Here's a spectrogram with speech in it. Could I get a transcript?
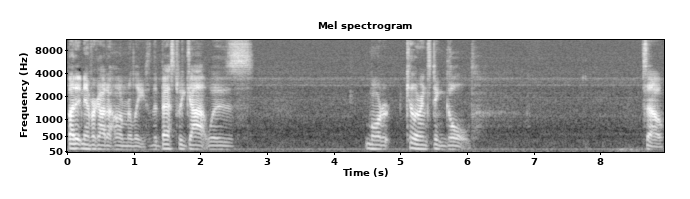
But it never got a home release. The best we got was more Killer Instinct Gold. So,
